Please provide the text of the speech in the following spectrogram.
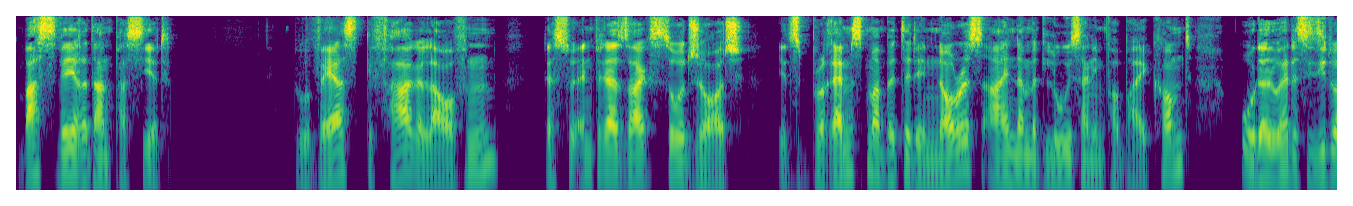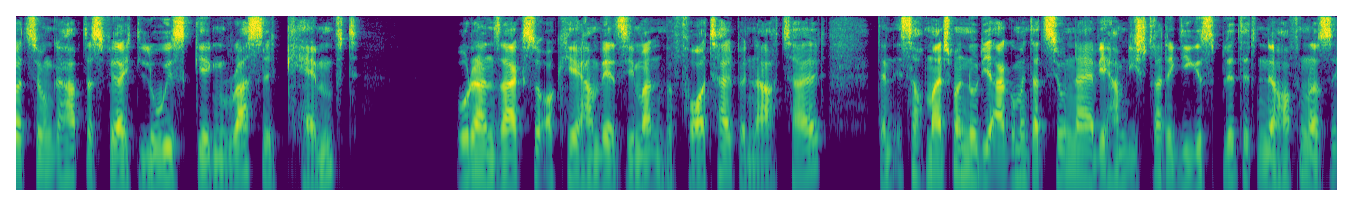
was wäre dann passiert? Du wärst Gefahr gelaufen, dass du entweder sagst, so George, jetzt bremst mal bitte den Norris ein, damit Lewis an ihm vorbeikommt. Oder du hättest die Situation gehabt, dass vielleicht Lewis gegen Russell kämpft, wo du dann sagst, so, okay, haben wir jetzt jemanden bevorteilt, benachteilt? Dann ist auch manchmal nur die Argumentation, naja, wir haben die Strategie gesplittet in der Hoffnung, dass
